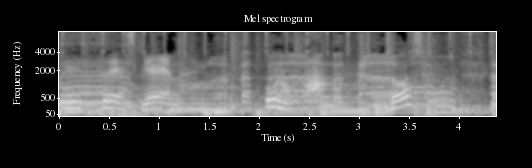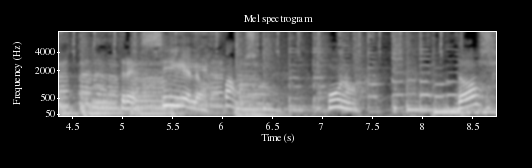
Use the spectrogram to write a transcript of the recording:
Y tres. Bien. Uno. Dos. Tres. Síguelo. Vamos. Uno. Dos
